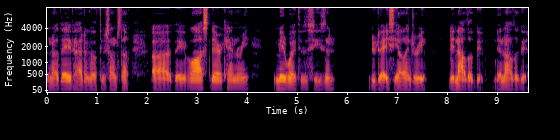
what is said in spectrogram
you know they've had to go through some stuff. Uh, they've lost Derrick Henry midway through the season due to ACL injury. Did not look good. Did not look good.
